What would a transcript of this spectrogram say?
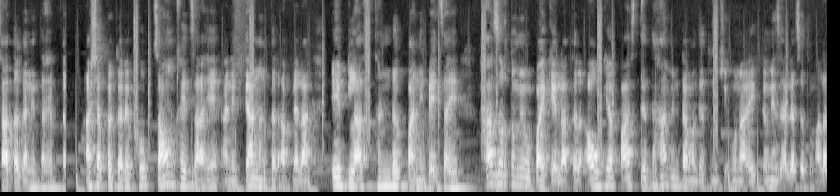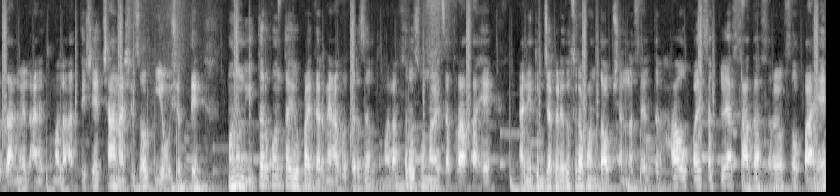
साधं गणित आहे. तर अशा प्रकारे खूप चावून खायचं आहे आणि त्यानंतर आपल्याला एक ग्लास थंड पाणी प्यायचं आहे. हा जर तुम्ही उपाय केला तर अवघ्या पाच ते दहा मिनिटांमध्ये तुमची उन्हाळी कमी झाल्याचं तुम्हाला जाणवेल आणि तुम्हाला अतिशय छान अशी झोप येऊ शकते. म्हणून इतर कोणताही उपाय करण्या अगोदर जर तुम्हाला खरंच उन्हाळीचा त्रास आहे आणि तुमच्याकडे दुसरा कोणता ऑप्शन नसेल तर हा उपाय सगळ्यात साधा सरळ सोपा आहे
